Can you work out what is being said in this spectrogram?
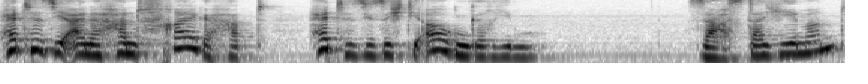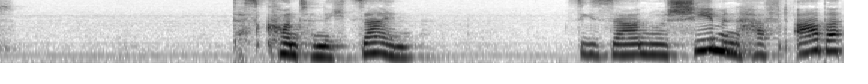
Hätte sie eine Hand frei gehabt, hätte sie sich die Augen gerieben. Saß da jemand? Das konnte nicht sein. Sie sah nur schemenhaft, aber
